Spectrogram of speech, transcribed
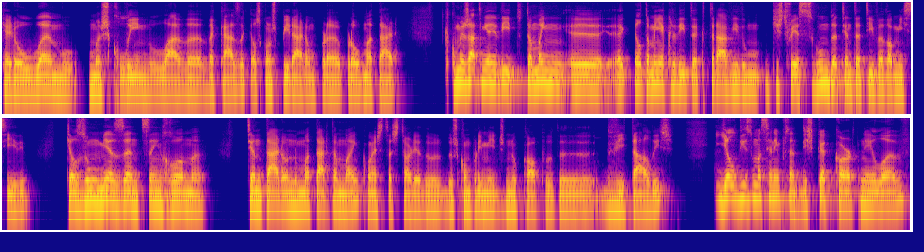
que era o amo masculino lá da, da casa, que eles conspiraram para, para o matar. Que, como eu já tinha dito, também, eh, ele também acredita que terá havido que isto foi a segunda tentativa de homicídio, que eles um mês antes em Roma tentaram no matar também, com esta história do- dos comprimidos no copo de, de Vitalis. E ele diz uma cena importante: diz que a Courtney Love,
